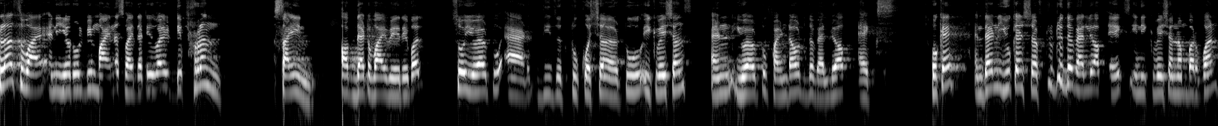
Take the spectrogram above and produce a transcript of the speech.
plus Y and here will be minus Y. That is why different sign of that Y variable so you have to add these two question two equations. And you have to find out the value of x okay? And then you can substitute the value of x in equation number 1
